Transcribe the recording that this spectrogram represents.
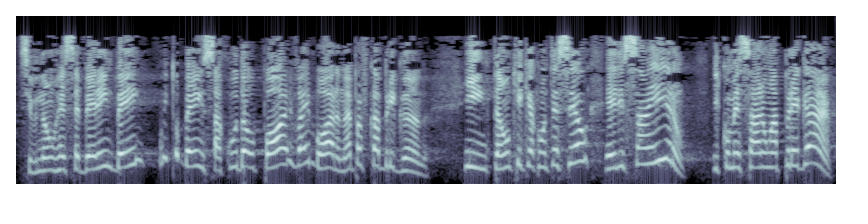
Se não receberem bem, muito bem, sacuda o pó e vai embora, não é para ficar brigando. E então o que, que aconteceu? Eles saíram e começaram a pregar.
